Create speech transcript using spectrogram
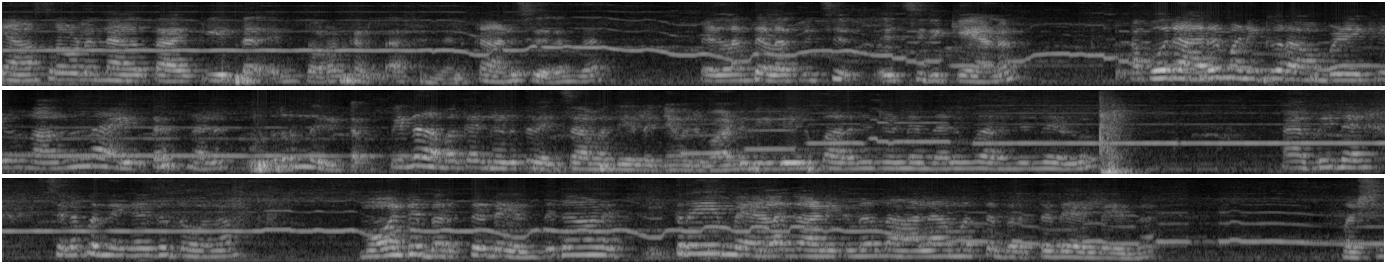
കാസറോളിനകത്താക്കിയിട്ട് തുറക്കണ്ട. ഞാൻ കാണിച്ചു തരുന്നത്. വെള്ളം തിളപ്പിച്ച് വെച്ചിരിക്കുകയാണ്. അപ്പോൾ ഒരു അരമണിക്കൂർ ആകുമ്പോഴേക്കും നന്നായിട്ട് നല്ല കുതിർന്ന് കിട്ടും. പിന്നെ നമുക്ക് അതിന്റെ അടുത്ത് വെച്ചാൽ മതിയല്ലോ. ഞാൻ ഒരുപാട് വീഡിയോയിൽ പറഞ്ഞിട്ടുണ്ട് എന്നാലും പറഞ്ഞതേ ഉള്ളൂ. പിന്നെ ചിലപ്പോൾ നിങ്ങൾക്ക് തോന്നാം മോന്റെ ബർത്ത്ഡേ എന്തിനാണ് ഇത്രയും മേള കാണിക്കുന്നത്? നാലാമത്തെ ബർത്ത്ഡേ അല്ലേ ഇത്? പക്ഷെ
